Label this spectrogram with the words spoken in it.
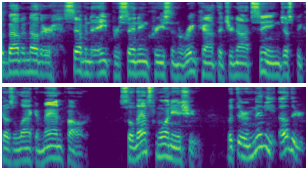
about another 7 to 8% increase in the rig count that you're not seeing just because of lack of manpower. So that's one issue. But there are many other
